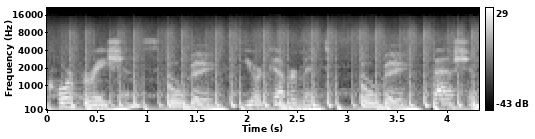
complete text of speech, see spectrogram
Corporations. Obey. Your government. Obey. Fashion.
